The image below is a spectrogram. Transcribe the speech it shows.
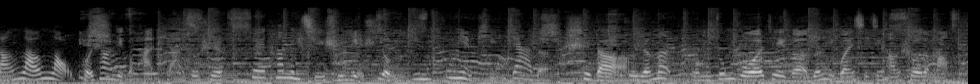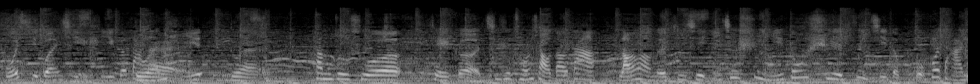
郎朗老婆上这个话题啊，就是对他们其实也是有一定的负面评价的。是的，就人们我们中国这个伦理关系经常说的嘛，婆媳关系也是一个大难题。对，他们就说这个其实从小到大，朗朗的这些一切事宜都是自己的婆婆打理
